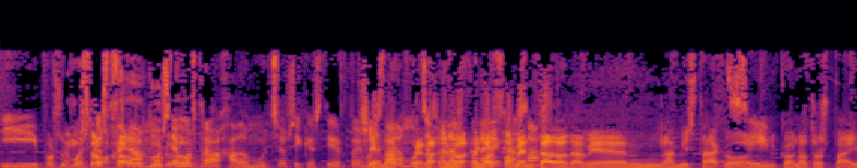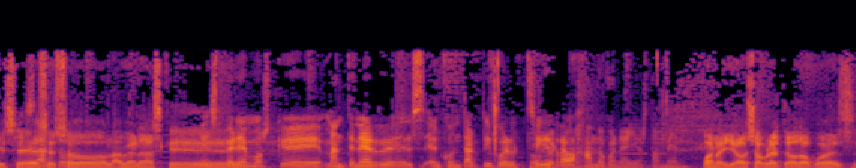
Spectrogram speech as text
Y por Hemos supuesto trabajado esperamos, duro. hemos trabajado mucho, sí que es cierto, hemos Sí, dado hemos, muchas horas hemos, fuera hemos de casa. fomentado también amistad con, Sí. con otros países. Exacto. Eso la verdad es que... Esperemos que mantener el, el contacto y poder seguir Correcto. trabajando con ellos también. Bueno, yo sobre todo, pues,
